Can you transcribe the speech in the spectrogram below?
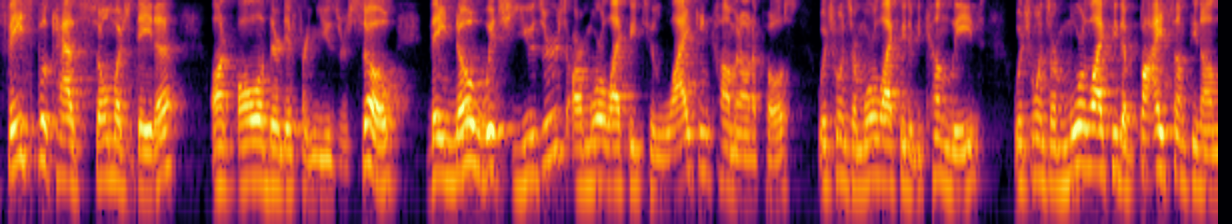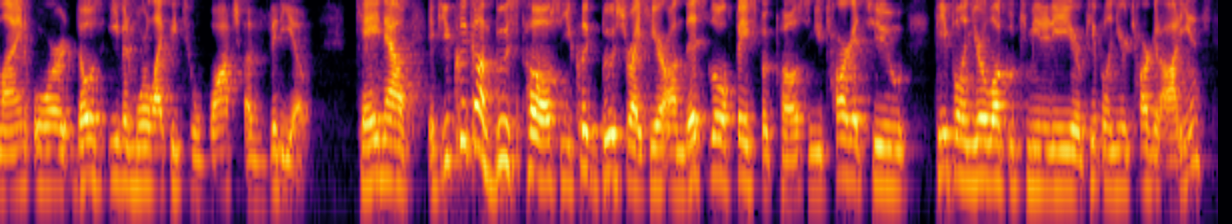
Facebook has so much data on all of their different users. So they know which users are more likely to like and comment on a post which ones are more likely to become leads which ones are more likely to buy something online or those even more likely to watch a video Okay, now if you click on boost post and you click boost right here on this little Facebook post and you target to people in your local community or people in your target audience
